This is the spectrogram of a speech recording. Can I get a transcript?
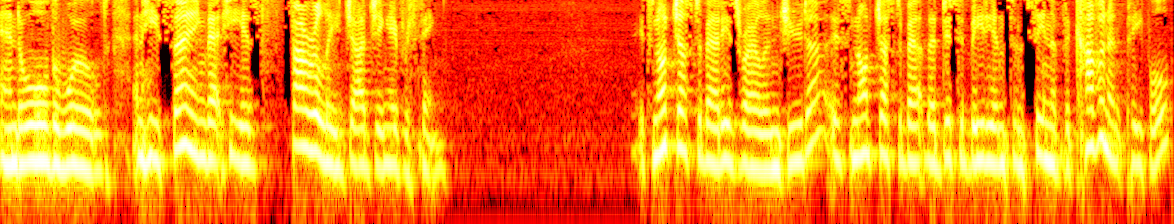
and all the world, and He's saying that He is thoroughly judging everything. It's not just about Israel and Judah, it's not just about the disobedience and sin of the covenant people,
